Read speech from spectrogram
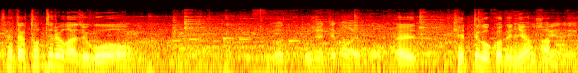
살짝 터트려 가지고, 이거 조심히 뜨거워요 뜨거. 예, 개 뜨겁거든요? 조심해야 돼.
